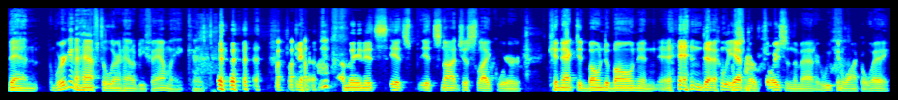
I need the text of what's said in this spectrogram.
then we're going to have to learn how to be family because you know i mean it's it's it's not just like we're connected bone to bone and and uh, we have no choice in the matter. We can walk away.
